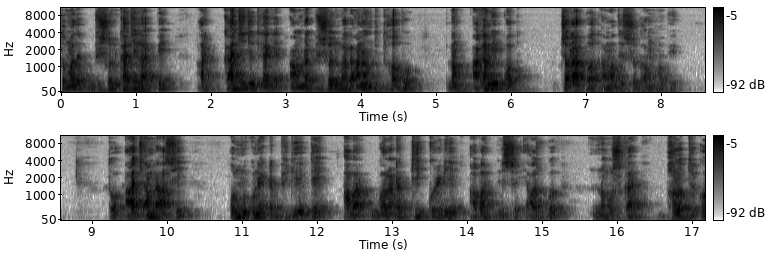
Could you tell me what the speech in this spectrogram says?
তোমাদের ভীষণ কাজে লাগবে। আর কাজে যদি লাগে, আমরা ভীষণভাবে আনন্দিত হব এবং আগামী পথ, চলার পথ আমাদের সুগম হবে। তো আজ আমরা আসি। অন্য কোনো একটা ভিডিওতে আবার গলাটা ঠিক করে নিয়ে আবার নিশ্চয়ই আসব। নমস্কার, ভালো থেকো।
